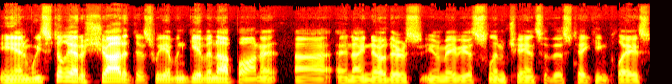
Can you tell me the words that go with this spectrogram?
and we still had a shot at this. We haven't given up on it, uh, and I know there's you know maybe a slim chance of this taking place.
